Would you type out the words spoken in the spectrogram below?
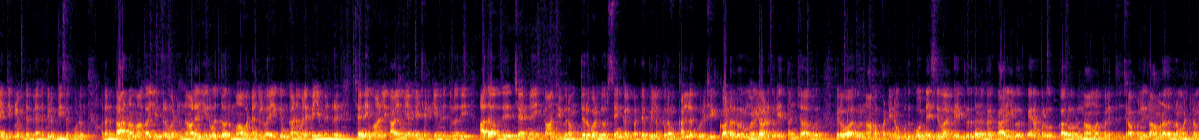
ஐந்து கிலோமீட்டர் வேகத்திலும் வீசக்கூடும். அதன் காரணமாக இன்று மற்றும் நாளை இருபத்தோரு மாவட்டங்கள் வரைக்கும் கனமழை பெய்யும் என்று சென்னை வானிலை ஆய்வு மையம் எச்சரிக்கை விடுத்துள்ளது. அதாவது சென்னை காஞ்சிபுரம் திருவள்ளூர் செங்கல்பட்டு விழுப்புரம் கள்ளக்குறிச்சி கடலூர் மயிலாடுதுறை தஞ்சாவூர் திருவாரூர் நாகப்பட்டினம் புதுக்கோட்டை சிவகங்கை விருதுநகர் அரியலூர் பெரம்பலூர் கரூர் நாமக்கல் திருச்சிராப்பள்ளி ராமநாதபுரம் மற்றும்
